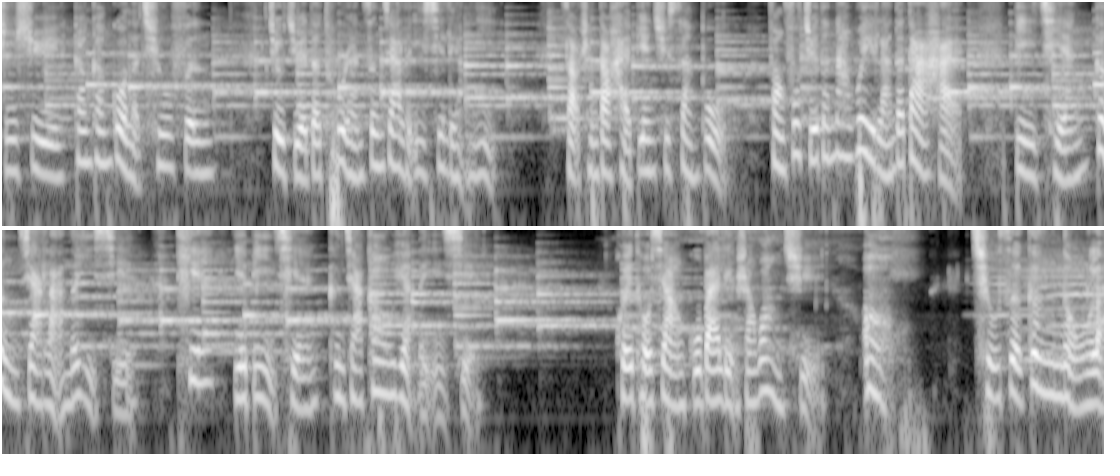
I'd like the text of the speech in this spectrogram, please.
时序刚刚过了秋分，就觉得突然增加了一些凉意。早晨到海边去散步，仿佛觉得那蔚蓝的大海比以前更加蓝了一些，天也比以前更加高远了一些。回头向古柏岭上望去，哦，秋色更浓了，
